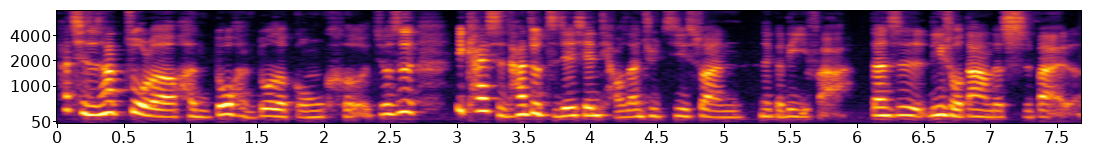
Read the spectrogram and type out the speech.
他其实他做了很多很多的功课，就是一开始他就直接先挑战去计算那个立法，但是理所当然的失败了。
